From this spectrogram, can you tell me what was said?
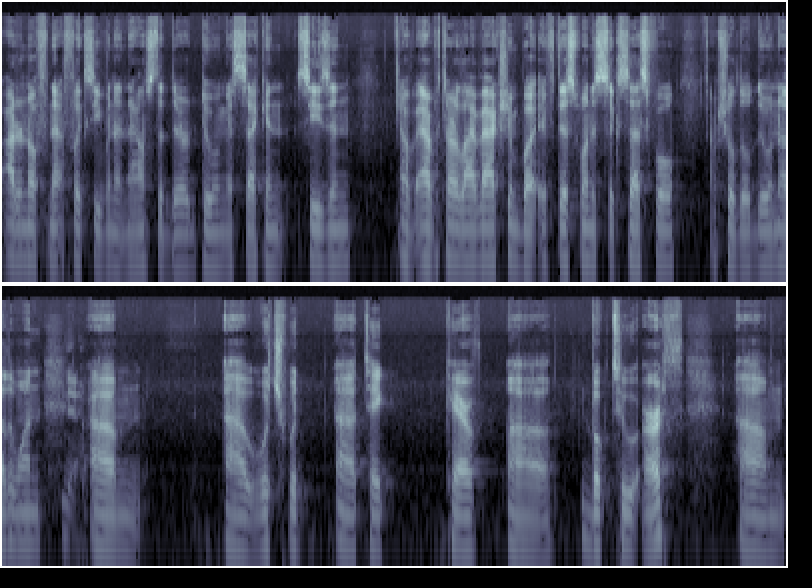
I don't know if Netflix even announced that they're doing a second season of Avatar live action, but if this one is successful, I'm sure they'll do another one. Yeah. Um, uh, which would uh, take care of uh, book two, Earth. Um,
